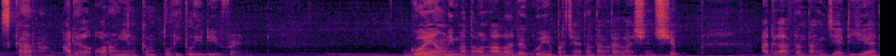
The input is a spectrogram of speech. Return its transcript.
sekarang adalah orang yang completely different gue yang lima tahun lalu ada gue yang percaya tentang relationship adalah tentang jadian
